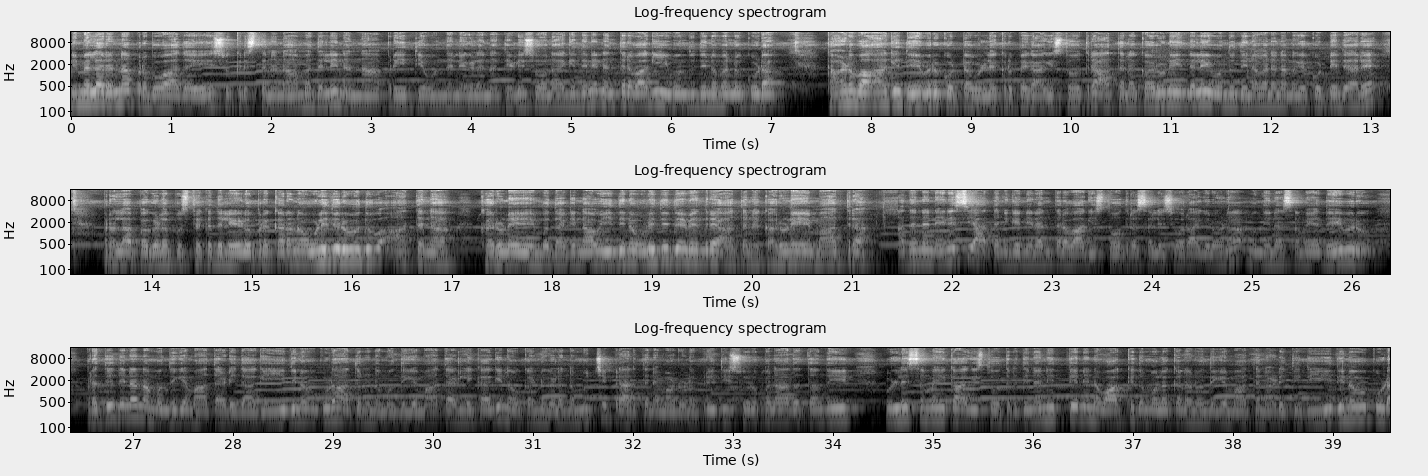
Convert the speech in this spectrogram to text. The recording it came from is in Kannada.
ನಿಮ್ಮೆಲ್ಲರನ್ನ ಪ್ರಭುವಾದ ಯೇಸು ಕ್ರಿಸ್ತನ ನಾಮದಲ್ಲಿ ನನ್ನ ಪ್ರೀತಿಯ ವಂದನೆಗಳನ್ನು ತಿಳಿಸೋನಾಗಿದ್ದೇನೆ. ನಂತರವಾಗಿ ಈ ಒಂದು ದಿನವನ್ನು ಕೂಡ ಕಾಣುವ ಹಾಗೆ ದೇವರು ಕೊಟ್ಟ ಒಳ್ಳೆ ಕೃಪೆಗಾಗಿ ಸ್ತೋತ್ರ. ಆತನ ಕರುಣೆಯಿಂದಲೇ ಈ ಒಂದು ದಿನವನ್ನು ನಮಗೆ ಕೊಟ್ಟಿದ್ದಾರೆ. ಪ್ರಲಾಪಗಳ ಪುಸ್ತಕದಲ್ಲಿ ಹೇಳೋ ಪ್ರಕಾರ ನಾವು ಉಳಿದಿರುವುದು ಆತನ ಕರುಣೆ ಎಂಬುದಾಗಿ. ನಾವು ಈ ದಿನ ಉಳಿದಿದ್ದೇವೆ ಅಂದರೆ ಆತನ ಕರುಣೆ ಮಾತ್ರ. ಅದನ್ನು ನೆನೆಸಿ ಆತನಿಗೆ ನಿರಂತರವಾಗಿ ಸ್ತೋತ್ರ ಸಲ್ಲಿಸೋರಾಗಿರೋಣ ಮುಂದಿನ ಸಮಯ ದೇವರು ಪ್ರತಿದಿನ ನಮ್ಮೊಂದಿಗೆ ಮಾತಾಡಿದಾಗೆ. ಈ ದಿನವೂ ಕೂಡ ಆತನು ನಮ್ಮೊಂದಿಗೆ ಮಾತಾಡಲಿಕ್ಕಾಗಿ ನಾವು ಕಣ್ಣುಗಳನ್ನು ಮುಚ್ಚಿ ಪ್ರಾರ್ಥನೆ ಮಾಡೋಣ. ಪ್ರೀತಿ ಸ್ವರೂಪನಾದ ತಂದೆಯೇ ಒಳ್ಳೆ ಸಮಯಕ್ಕಾಗಿ ಸ್ತೋತ್ರ. ದಿನನಿತ್ಯ ನಿನ್ನ ವಾಕ್ಯದ ಮೂಲಕ ನನ್ನೊಂದಿಗೆ ಮಾತನಾಡುತ್ತಿದ್ದಿ. ಈ ದಿನವೂ ಕೂಡ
